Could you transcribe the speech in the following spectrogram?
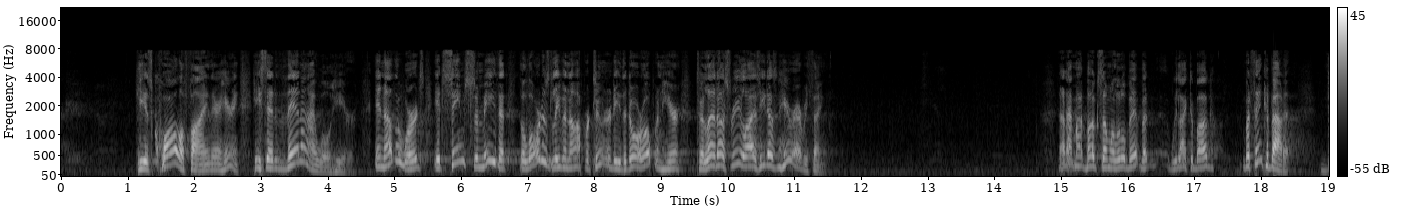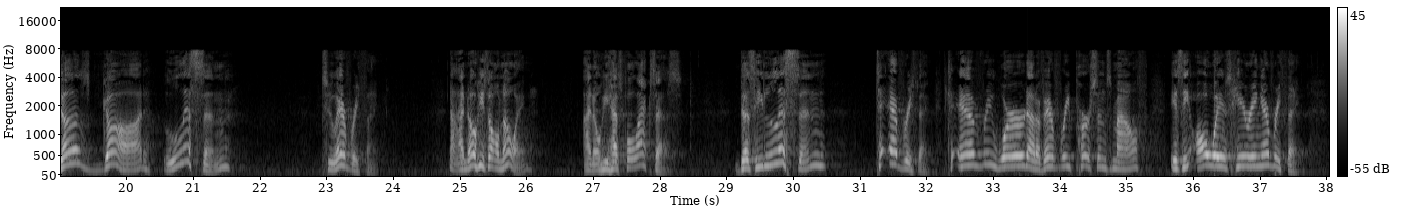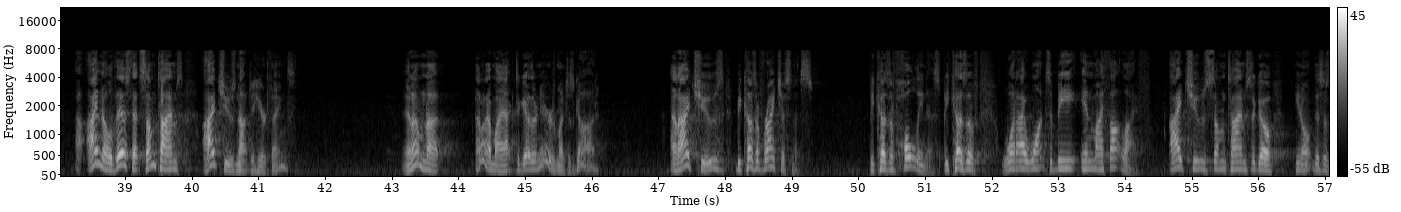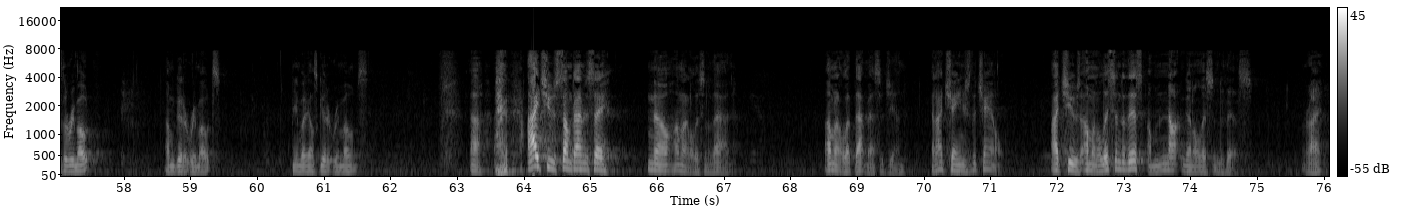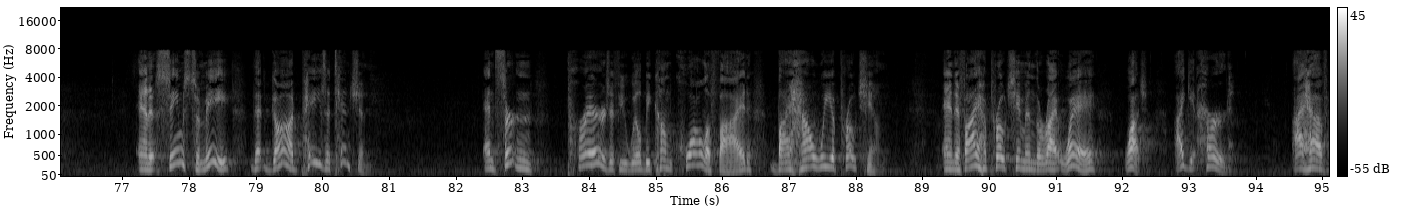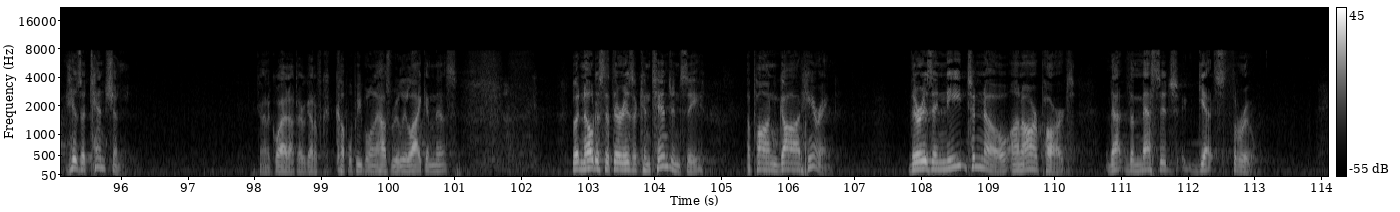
He is qualifying their hearing. He said, Then I will hear. In other words, it seems to me that the Lord is leaving an opportunity, the door open here, to let us realize He doesn't hear everything. Now, that might bug some a little bit, but we like to bug. But think about it. Does God listen to everything? Now, I know He's all knowing, I know He has full access. Does He listen to everything? To every word out of every person's mouth? Is He always hearing everything? I know this that sometimes I choose not to hear things. And I'm not I don't have my act together near as much as God. And I choose because of righteousness, because of holiness, because of what I want to be in my thought life. I choose sometimes to go, you know, this is the remote. I'm good at remotes. Anybody else good at remotes? Uh, I choose sometimes to say, no, I'm not going to listen to that. I'm going to let that message in. And I change the channel. I choose, I'm going to listen to this, I'm not going to listen to this. Right? And it seems to me that God pays attention. And certain prayers, if you will, become qualified by how we approach Him. And if I approach Him in the right way, watch, I get heard. I have His attention. Kind of quiet out there. We've got a couple people in the house really liking this. But notice that there is a contingency upon God hearing. There is a need to know on our part that the message gets through.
